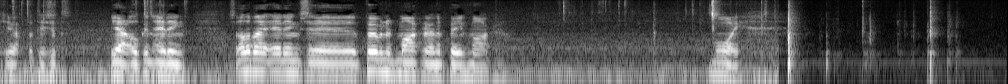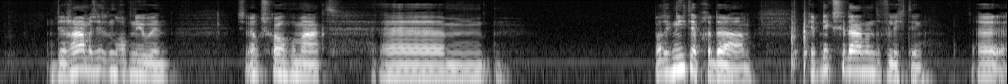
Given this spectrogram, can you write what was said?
Ja, wat is het? Ja, ook een edding. Dus allebei eddings, uh, permanent marker en een paint marker. Mooi. De ramen zitten er opnieuw in. Zijn ook schoongemaakt. Um, wat ik niet heb gedaan. Ik heb niks gedaan aan de verlichting. Uh,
